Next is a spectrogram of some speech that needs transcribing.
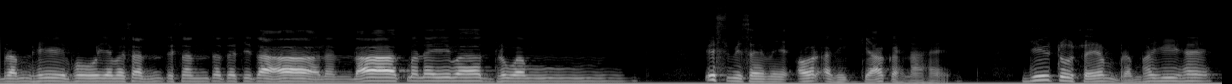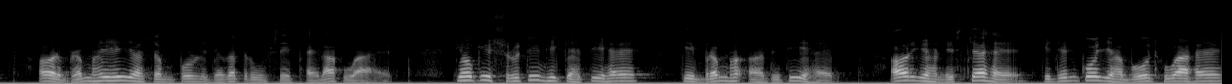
ब्रह्मे भूय वसन्ति सन्ततचिदानन्दात्मनैव ध्रुवम्। इस विषय में और अधिक क्या कहना है? जीव तो स्वयं ब्रह्म ही है और ब्रह्म ही यह संपूर्ण जगत रूप से फैला हुआ है। क्योंकि श्रुति भी कहती है कि ब्रह्म अद्वितीय है और यह निश्चय है कि जिनको यह बोध हुआ है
